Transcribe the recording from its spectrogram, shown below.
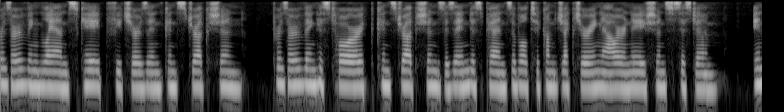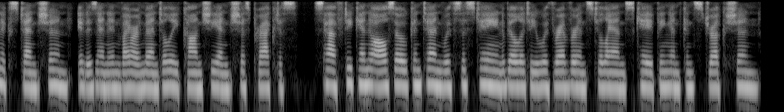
Preserving landscape features in construction. Preserving historic constructions is indispensable to conjecturing our nation's system. In extension, it is an environmentally conscientious practice. SAFTI can also contend with sustainability with reverence to landscaping and construction.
